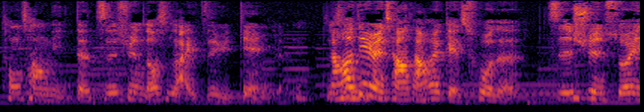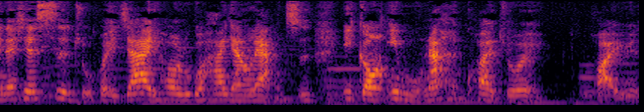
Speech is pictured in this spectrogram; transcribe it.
通常你的资讯都是来自于店员，然后店员常常会给错的资讯，所以那些饲主回家以后，如果他养两只，一公一母，那很快就会怀孕，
